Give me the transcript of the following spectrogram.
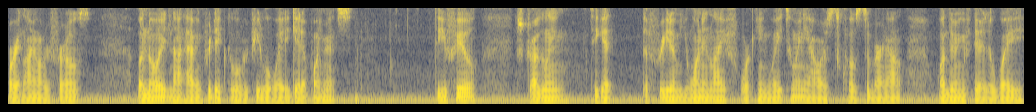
or relying on referrals? Annoyed not having predictable, repeatable way to get appointments? Do you feel struggling to get the freedom you want in life, working way too many hours close to burnout, wondering if there's a way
